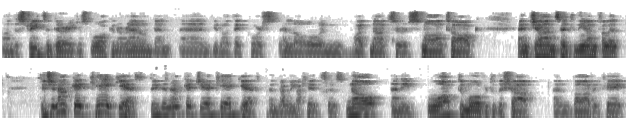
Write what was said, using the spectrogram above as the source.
on the streets of Derry, just walking around, and and you know they of course hello and whatnot, or small talk. And John said to the young fella, "Did you not get cake yet? Did you not get you a cake yet?" And the wee kid says, "No," and he walked him over to the shop and bought a cake,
